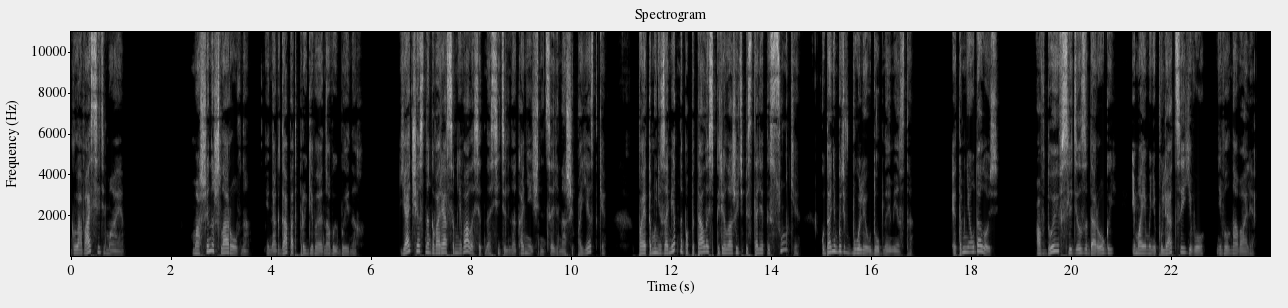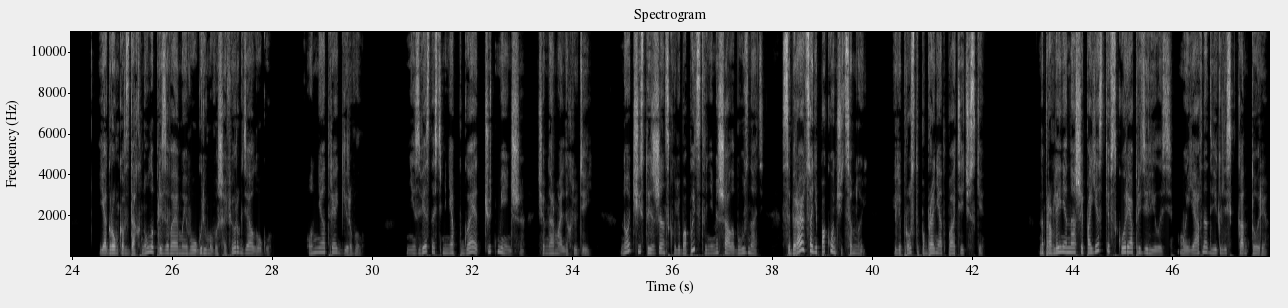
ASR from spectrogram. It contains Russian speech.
Глава седьмая. Машина шла ровно, иногда подпрыгивая на выбоинах. Я, честно говоря, сомневалась относительно конечной цели нашей поездки, поэтому незаметно попыталась переложить пистолет из сумки куда-нибудь в более удобное место. Это мне удалось. Авдоев следил за дорогой, и мои манипуляции его не волновали. Я громко вздохнула, призывая моего угрюмого шофера к диалогу. Он не отреагировал. Неизвестность меня пугает чуть меньше, чем нормальных людей. Но чисто из женского любопытства не мешало бы узнать, собираются они покончить со мной или просто побронят по-отечески. Направление нашей поездки вскоре определилось. Мы явно двигались к конторе.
